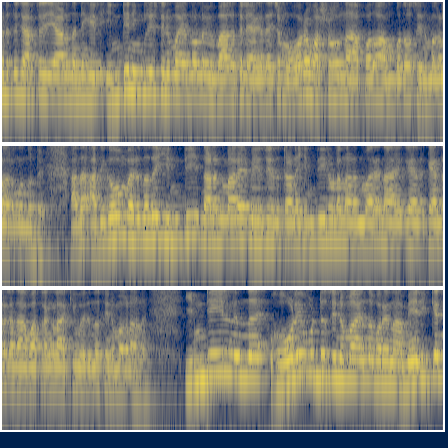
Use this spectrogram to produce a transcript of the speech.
എടുത്ത് ചർച്ച ചെയ്യുകയാണെന്നുണ്ടെങ്കിൽ ഇന്ത്യൻ ഇംഗ്ലീഷ് സിനിമ എന്നുള്ള വിഭാഗത്തിൽ ഏകദേശം ഓരോ വർഷവും നാൽപ്പതോ അമ്പതോ സിനിമകൾ ഇറങ്ങുന്നുണ്ട്. അത് അധികവും വരുന്നത് ഹിന്ദി നടന്മാരെ ബേസ് ചെയ്തിട്ടാണ്. ഹിന്ദിയിലുള്ള നടന്മാരെ കേന്ദ്ര കഥാപാത്രങ്ങളാക്കി വരുന്ന സിനിമകളാണ്. ഇന്ത്യയിൽ നിന്ന് ഹോളിവുഡ് സിനിമ എന്ന് പറയുന്ന അമേരിക്കൻ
